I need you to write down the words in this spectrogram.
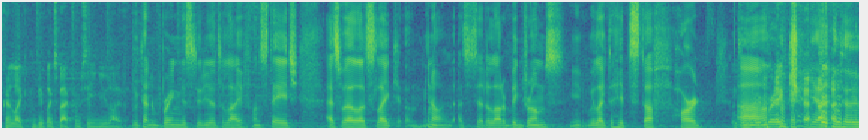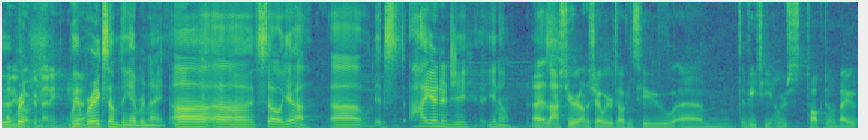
kind of like can people expect from seeing you live? we kind of bring the studio to life on stage as well as like um, you know as I said a lot of big drums we like to hit stuff hard Until we break. yeah until we Have you break broken many? we break something every night uh, uh, so yeah uh, it's high energy you know Uh, last year on the show, we were talking to um, Avicii, and we were just talking to him about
